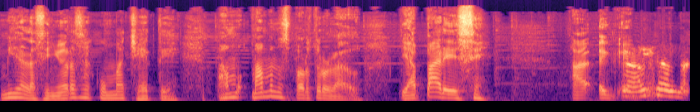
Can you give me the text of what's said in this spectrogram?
Mira, la señora sacó un machete. Vamos, vámonos para otro lado. Ya parece. Ah, eh, No, eh,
